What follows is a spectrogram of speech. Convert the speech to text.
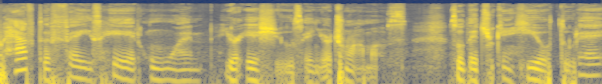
have to face head on your issues and your traumas so that you can heal through that.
